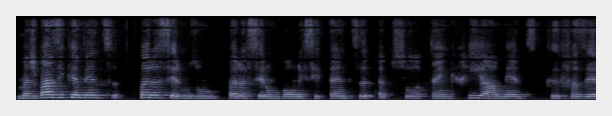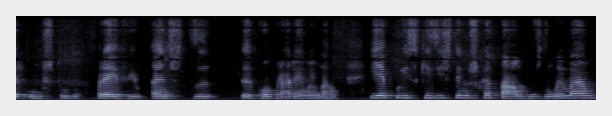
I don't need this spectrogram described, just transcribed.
Mas, basicamente, para, sermos um, para ser um bom licitante, a pessoa tem realmente que fazer um estudo prévio antes de comprar em leilão. E é por isso que existem os catálogos de leilão,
